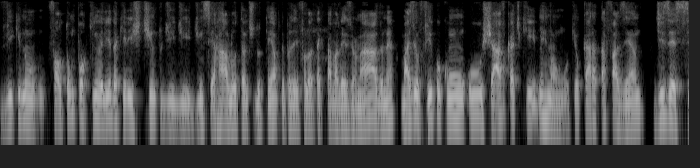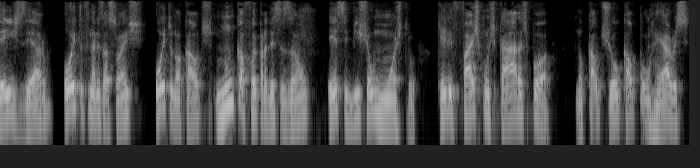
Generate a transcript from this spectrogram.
vi que não faltou um pouquinho ali daquele instinto de, de, de encerrar a luta antes do tempo, depois ele falou até que estava lesionado, né? Mas eu fico com o Shavkat que, meu irmão, o que o cara tá fazendo, 16-0, oito finalizações, oito nocautes, nunca foi para decisão, esse bicho é um monstro. O que ele faz com os caras, pô, nocauteou o Calton Harris,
